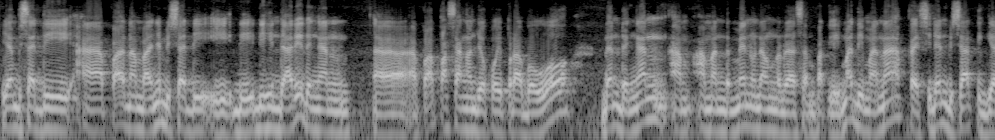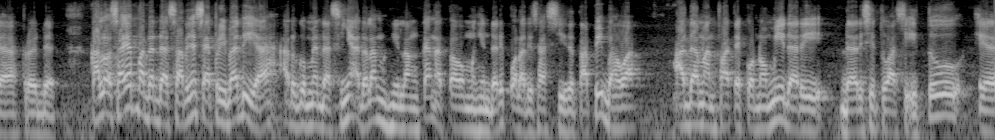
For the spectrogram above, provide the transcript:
yang bisa di apa namanya bisa di, di, dihindari dengan uh, apa pasangan Jokowi Prabowo dan dengan amandemen Undang-Undang Dasar 45 di mana presiden bisa tiga periode. Kalau saya pada dasarnya saya pribadi ya argumentasinya adalah menghilangkan atau menghindari polarisasi, tetapi bahwa ada manfaat ekonomi dari dari situasi itu ya,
